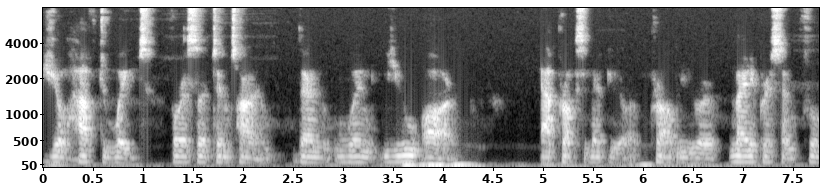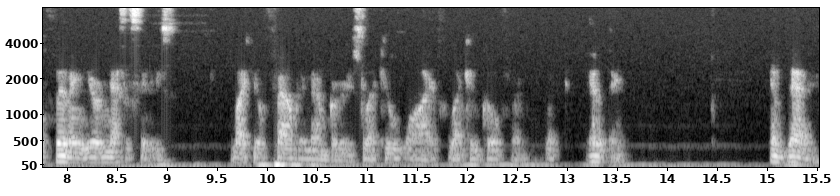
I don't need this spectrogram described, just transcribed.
You'll have to wait for a certain time. Then, when you are approximately or probably you're 90% fulfilling your necessities, like your family members, like your wife, like your girlfriend, like anything. And then,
